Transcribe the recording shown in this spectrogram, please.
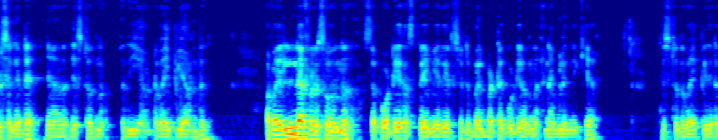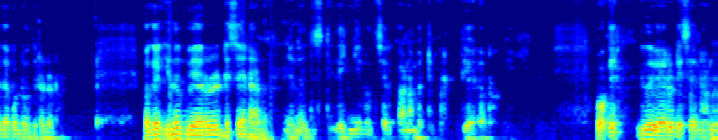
ഒരു സെക്കൻഡ് ഞാൻ ജസ്റ്റ് ഒന്ന് ഇത് ചെയ്യാനുണ്ട് വൈപ്പ് ചെയ്യാനുണ്ട് അപ്പോൾ എല്ലാ ഫ്രണ്ട്സും ഒന്ന് സപ്പോർട്ട് ചെയ്യുക സബ്സ്ക്രൈബ് ചെയ്യുക തീർച്ചയായിട്ടും ബെൽ ബട്ടൺ കൂടി ഒന്ന് എനേബിൾ ചെയ്ത് ജസ്റ്റ് ഒന്ന് വൈപ്പ് ചെയ്തിട്ട് കൊണ്ടുവന്നിട്ടുണ്ട് കേട്ടോ. ഓക്കെ ഇത് വേറൊരു ഡിസൈനാണ് ഞാൻ ജസ്റ്റ് ഇങ്ങനെ വെച്ചാൽ കാണാൻ പറ്റും കൃത്യമായിട്ട് ഓക്കെ ഇത് വേറൊരു ഡിസൈനാണ്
